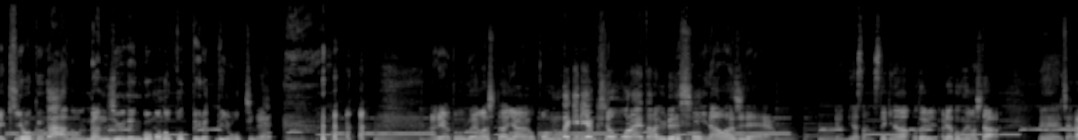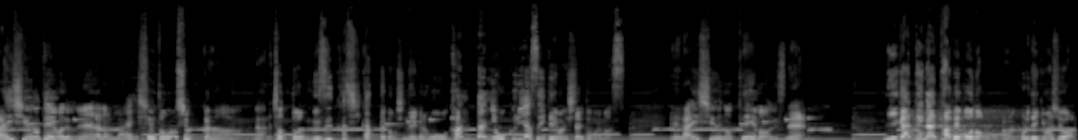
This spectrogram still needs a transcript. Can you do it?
え記憶があの何十年後も残ってるっていうオチね。ありがとうございました。いやこんだけリアクションもらえたら嬉しいなマジで。いや皆さん素敵なお便りありがとうございました。えーじゃあ来週のテーマだよね。だから来週どうしよっかな。だからちょっと難しかったかもしれないからもう簡単に送りやすいテーマにしたいと思います、えー来週のテーマはですね苦手な食べ物。あこれでいきましょう。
